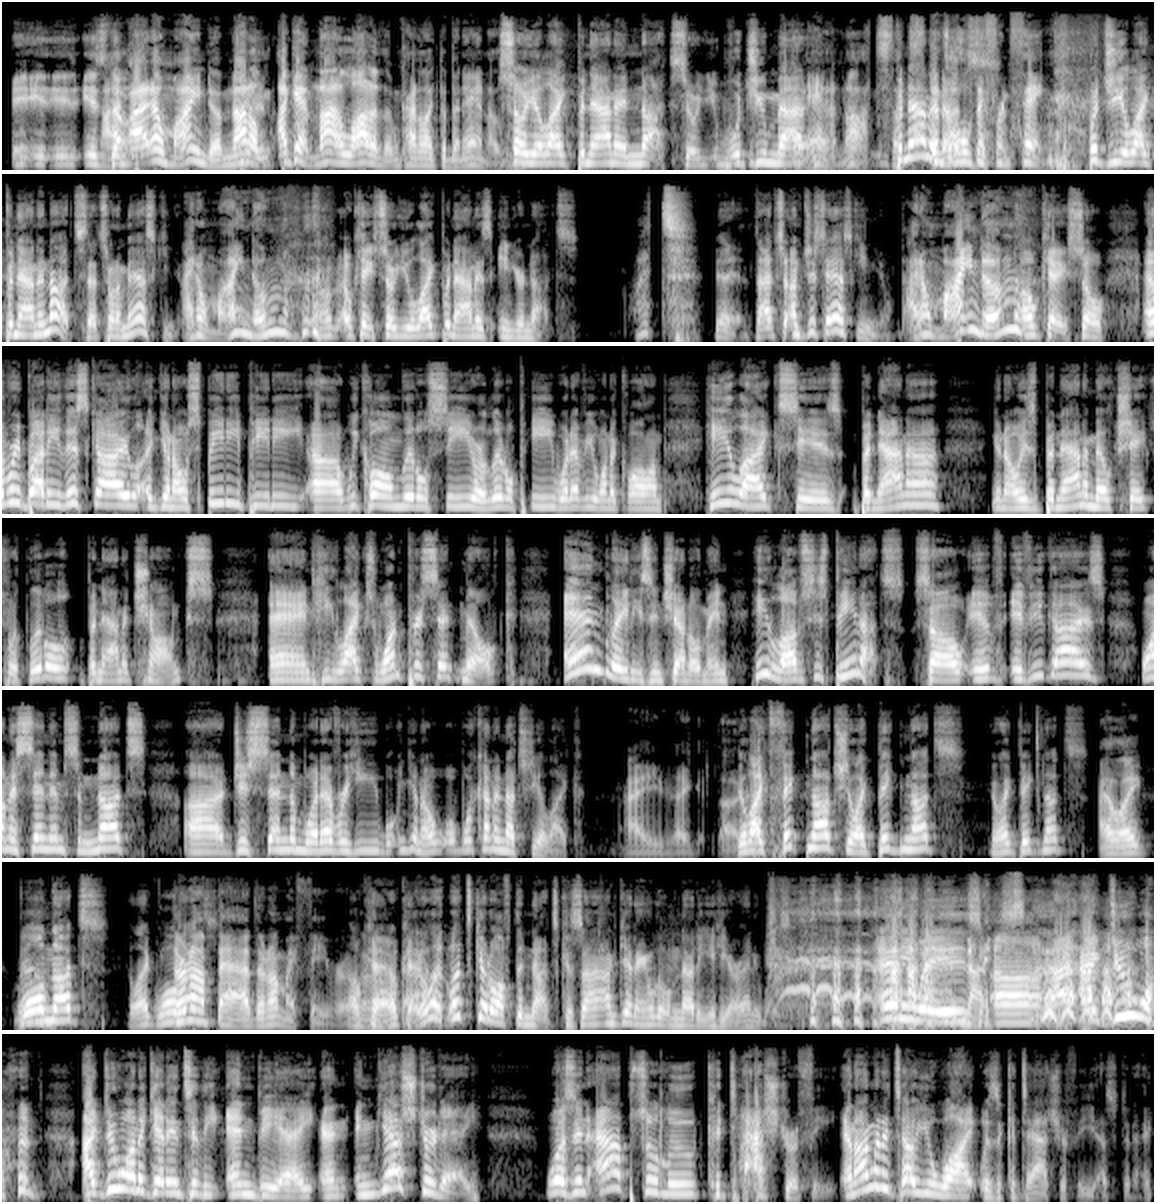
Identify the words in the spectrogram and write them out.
Is the, I, don't mind them. Not a, again, not a lot of them. Kind of like the bananas. so you like banana and nuts? So you- would you ma- banana nuts. That's, banana that's nuts. a whole different thing. But do you like banana nuts? That's what I'm asking you. I don't mind them. Okay, so you like bananas in your nuts? what? Yeah, that's I'm just asking you. I don't mind them. Okay, so everybody, this guy, you know, Speedy Petey, uh, we call him Little C or Little P, whatever you want to call him. He likes his banana, you know, his banana milkshakes with little banana chunks, and he likes one percent milk. And ladies and gentlemen, he loves his peanuts. So if if you guys want to send him some nuts, uh, just send him whatever he, you know, what kind of nuts do you like? I I, uh, You like thick nuts? You like big nuts? You like big nuts? I like Walnuts? You like walnuts? They're not bad. They're not my favorite. Okay, okay. Let, us get off the nuts because I'm getting a little nutty here. Anyways, anyways, Nice. uh, I, I do want I do want to get into the NBA, and and yesterday was an absolute catastrophe, and I'm going to tell you why it was a catastrophe yesterday.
